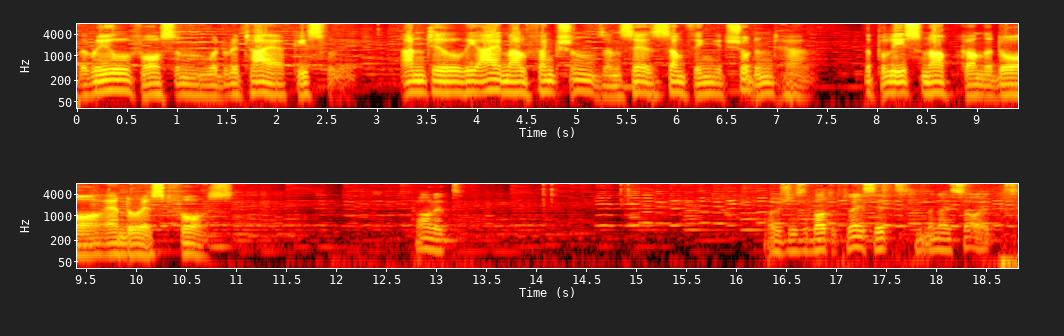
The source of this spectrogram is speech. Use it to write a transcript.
The real Forsen would retire peacefully until the eye malfunctions and says something it shouldn't have. The police knock on the door and arrest Force. Found it. I was just about to place it, and then I saw it.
